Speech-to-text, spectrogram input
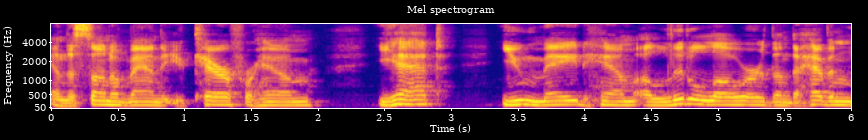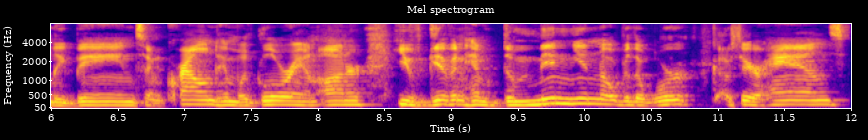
and the Son of Man that you care for him? Yet you made him a little lower than the heavenly beings and crowned him with glory and honor. You've given him dominion over the work of your hands.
